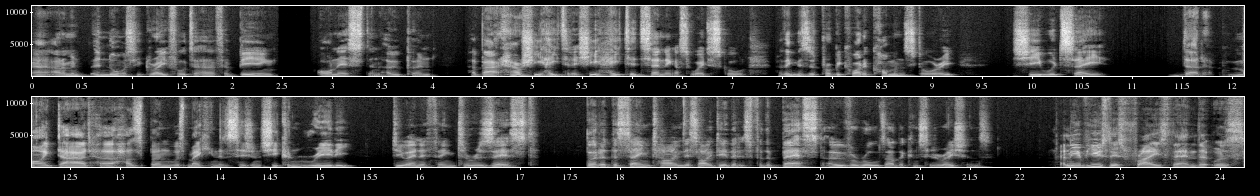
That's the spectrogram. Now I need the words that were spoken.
uh, and I'm enormously grateful to her for being honest and open about how she hated it. She hated sending us away to school. I think this is probably quite a common story. She would say that my dad, her husband, was making the decision. She couldn't really do anything to resist. But at the same time, this idea that it's for the best overrules other considerations. And you've used this phrase then that was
